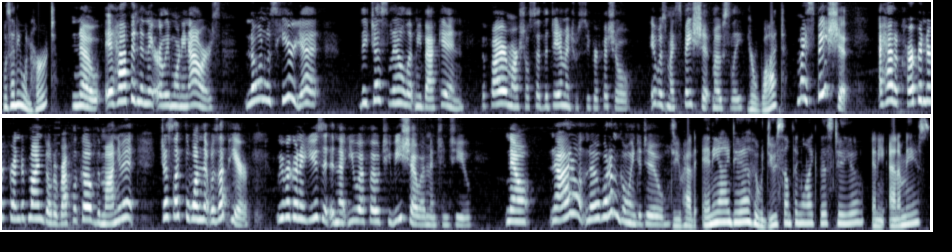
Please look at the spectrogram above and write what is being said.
Was anyone hurt? No, it happened in the early morning hours. No one was here yet. They just now let me back in. The fire marshal said the damage was superficial. It was my spaceship mostly. Your what? My spaceship! I had a carpenter friend of mine build a replica of the monument, just like the one that was up here. We were going to use it in that UFO TV show I mentioned to you. Now, now I don't know what I'm going to do. Do you have any idea who would do something like this to you? Any enemies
